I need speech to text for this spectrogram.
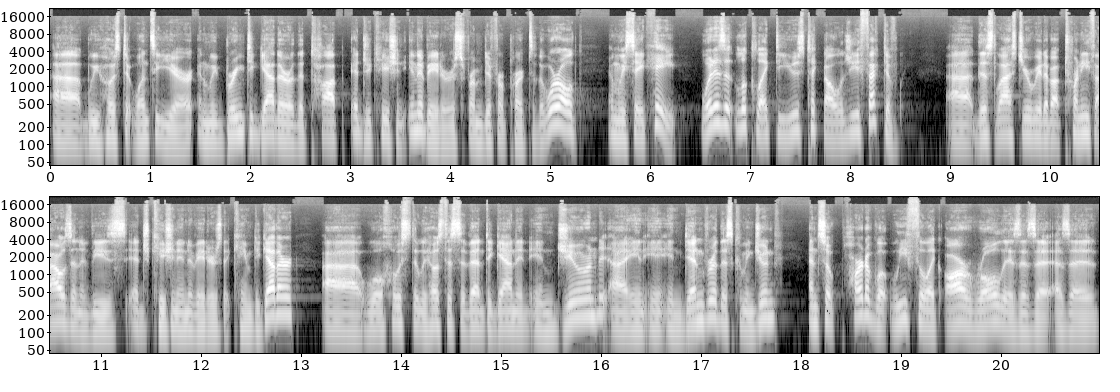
Uh, we host it once a year and we bring together the top education innovators from different parts of the world. And we say, hey, what does it look like to use technology effectively? Uh, this last year, we had about 20,000 of these education innovators that came together. Uh, we'll host we host this event again in, in June uh, in, in Denver this coming June. And so part of what we feel like our role is as a, as a,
